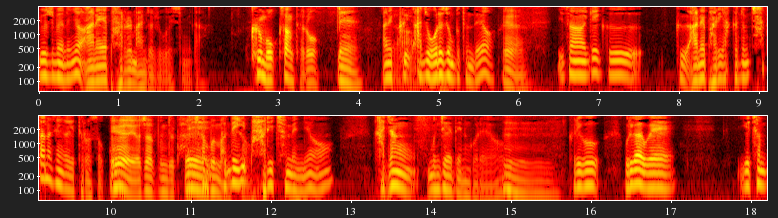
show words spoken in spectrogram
요즘에는요 아내의 발을 만져주고 있습니다. 그 목 상태로? 네. 아니 야. 그 아주 오래 전부터인데요. 예. 이상하게 그그 그 안에 발이 약간 좀 차다는 생각이 들었었고. 예, 여자분들 발 예, 찬분 많죠. 근데 이 발이 차면요 가장 문제가 되는 거래요. 음. 그리고 우리가 왜 이게 참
